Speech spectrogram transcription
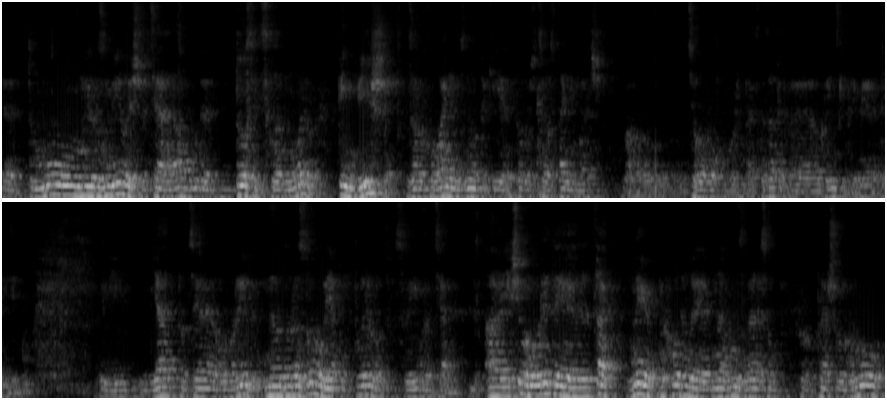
Е, Тому ми розуміли, що ця гра буде досить складною, тим більше з урахуванням знов таки того, що це останній матч цього року, можна так сказати, в українській прем'єр-лізі. Я про це говорив неодноразово, я повторював своїм гравцям. А якщо говорити так, ми виходили на гру з Вересом першу гру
